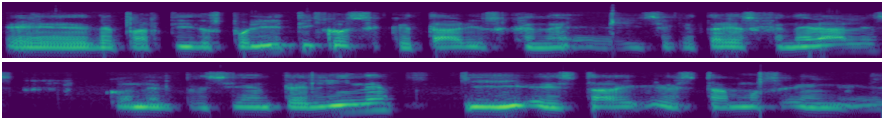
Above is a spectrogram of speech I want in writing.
eh, de partidos políticos, secretarios y secretarias generales, con el presidente del INE y está, estamos en, eh,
